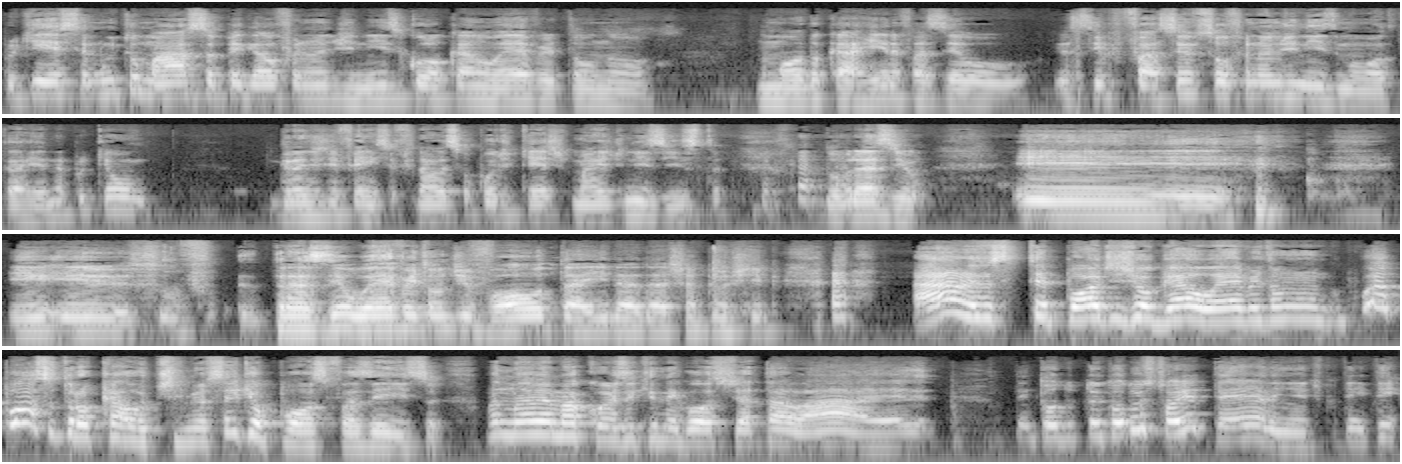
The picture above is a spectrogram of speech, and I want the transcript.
porque ia ser muito massa pegar o Fernando Diniz e colocar no Everton no, no modo carreira, fazer o. Eu sempre, faço, sempre sou o Fernando Diniz no modo carreira, né? Porque é um grande diferença. Afinal, esse é o podcast mais dinizista do Brasil. E, e, e, trazer o Everton de volta aí da, da Championship. É, ah, mas você pode jogar o Everton. Eu posso trocar o time, eu sei que eu posso fazer isso. Mas não é a mesma coisa que o negócio já tá lá. É, tem todo, tem todo o storytelling. Né? Tipo, tem, tem,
